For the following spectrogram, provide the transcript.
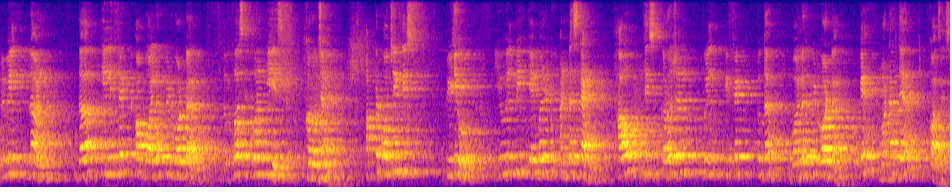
we will learn the ill effect of boiler feed water. The first one is corrosion. After watching this video, you will be able to understand how this corrosion will affect to the boiler feed water. Okay, what are their causes?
